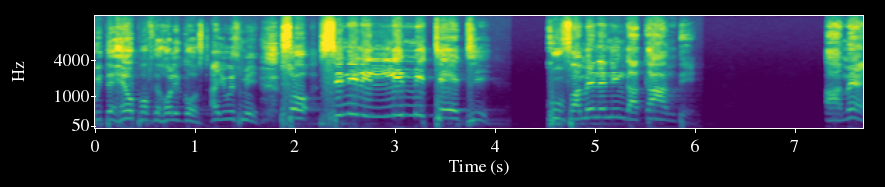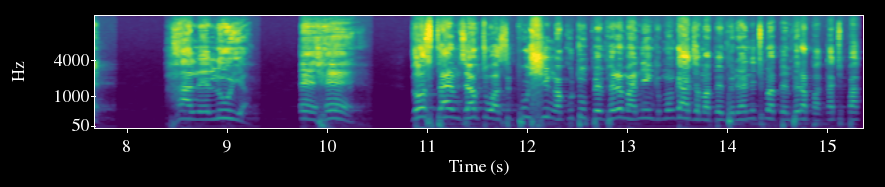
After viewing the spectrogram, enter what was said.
with the help of the Holy Ghost. Are you with me? So, sinili limited kuvamene ningakambe. Amen. Hallelujah. Ehe. Those times yakuti wasipushing akutupempere maningi mungaja mapempero yaniti mapempera pakati pa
